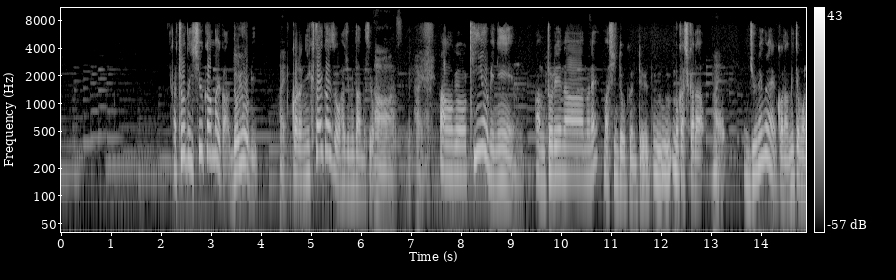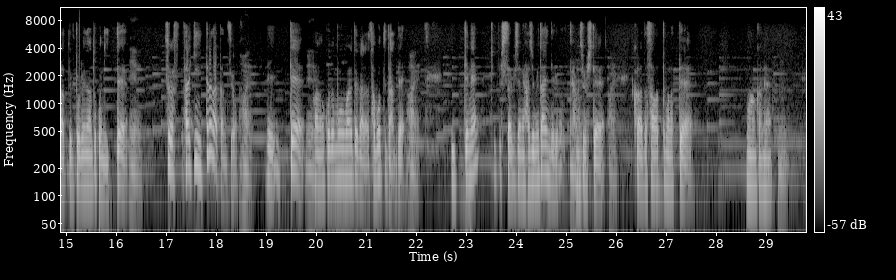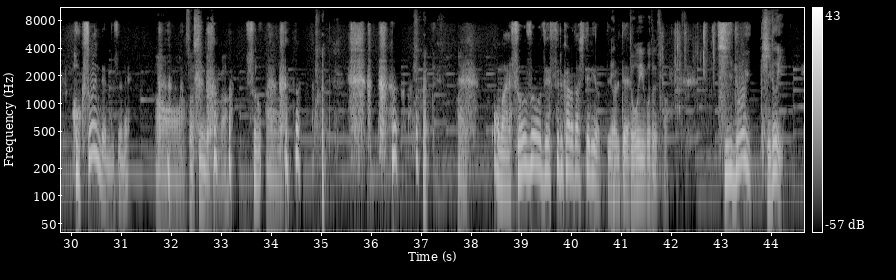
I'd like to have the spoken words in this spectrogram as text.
あちょうど1週間前か土曜日はい。から肉体改造を始めたんですよ。ああはいはい。あの金曜日にうんあのトレーナーのね、まあ、新藤君といううん昔からはい。もう10年ぐらいから見てもらってるトレーナーのところに行ってえそれが最近行ってなかったんですよ。えはい。で行って、ええ。あの子供生まれてからサボってたんではい。行ってねちょっと久々に始めたいんだけどって話をして、はい。体触ってもらってもうなんかねうん。北総園伝ですよね。ああその新藤さんが？そう。うん。はいお前想像を絶する体してるよって言われて。えどういうことですか？ひどいひどい？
